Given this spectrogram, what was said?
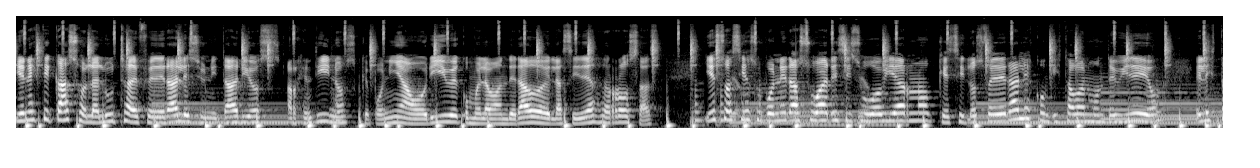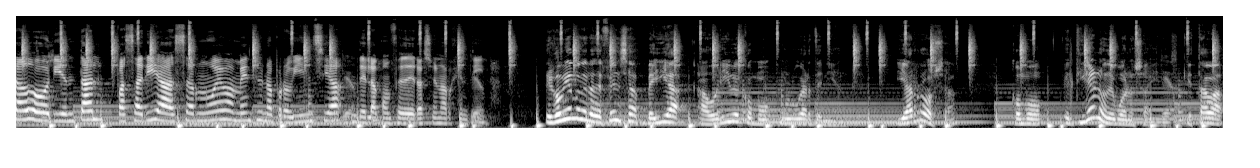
Y en este caso la lucha de federales y unitarios argentinos, que ponía a Oribe como el abanderado de las ideas de Rosas, y eso hacía suponer a Suárez y su gobierno que si los federales conquistaban Montevideo, el Estado oriental pasaría a ser nuevamente una provincia de la Confederación Argentina. El gobierno de la defensa veía a Oribe como un lugarteniente y a Rosa como el tirano de Buenos Aires, que estaba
